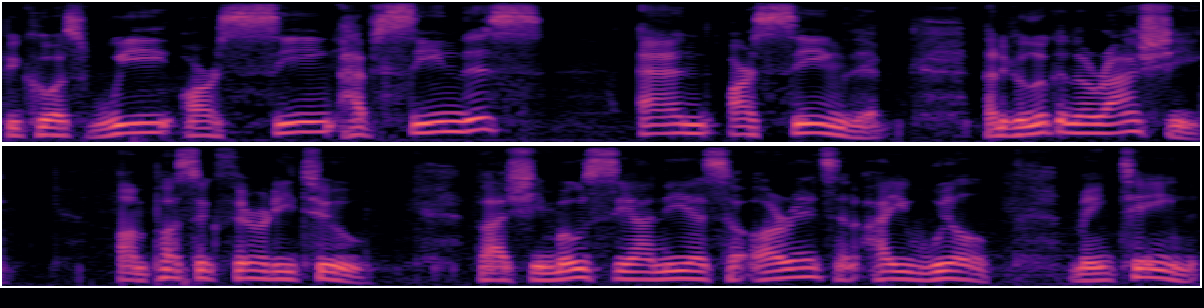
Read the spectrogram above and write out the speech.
because we are seeing, have seen this and are seeing them. And if you look in the Rashi on Pasuk 32, Vashimosi and I will maintain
